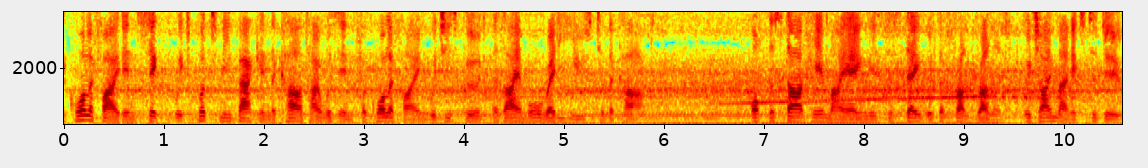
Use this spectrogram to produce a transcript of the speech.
I qualified in 6th which puts me back in the kart I was in for qualifying which is good as I am already used to the kart. Off the start here my aim is to stay with the front runners, which I managed to do.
